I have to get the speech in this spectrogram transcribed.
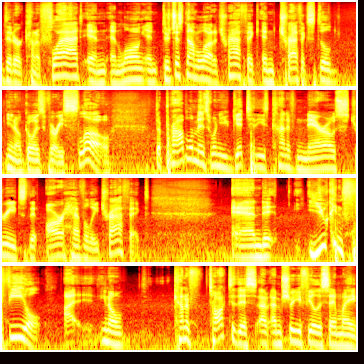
that are kind of flat and and long and there's just not a lot of traffic and traffic still you know goes very slow. The problem is when you get to these kind of narrow streets that are heavily trafficked and it, you can feel I, you know kind of talk to this i'm sure you feel the same way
